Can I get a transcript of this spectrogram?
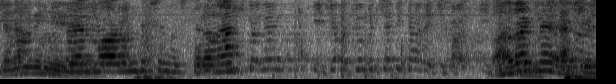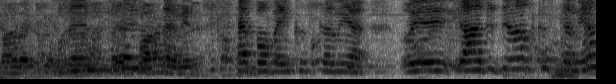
Canım benim. Ben malum düşünmüştür ona. Başkanın içi açıldıkça bir tane çıkar. Bardak ne? Her şey bardak yok. Ben seni çok seviyorum. Hep o beni kıskanıyor. O Yadir Celal kıskanıyor.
